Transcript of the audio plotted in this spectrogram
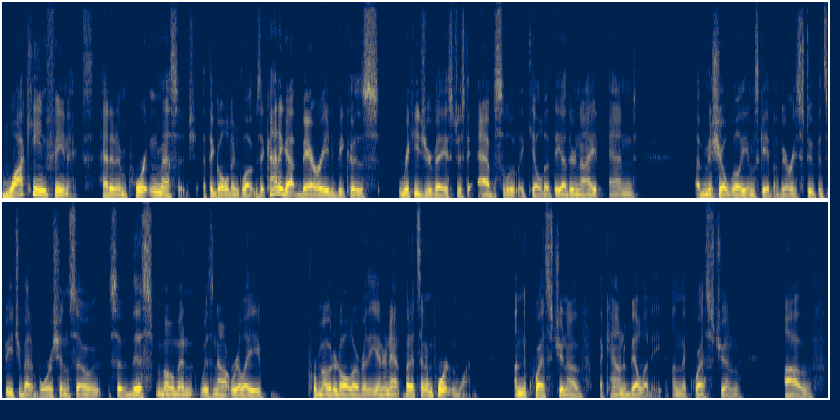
Joaquin Phoenix had an important message at the Golden Globes. It kind of got buried because Ricky Gervais just absolutely killed it the other night, and uh, Michelle Williams gave a very stupid speech about abortion. So, so this moment was not really promoted all over the internet, but it's an important one on the question of accountability, on the question of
